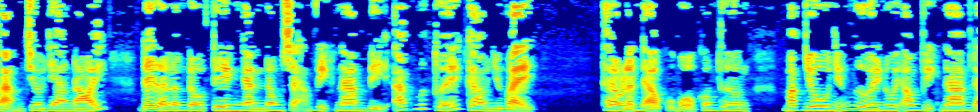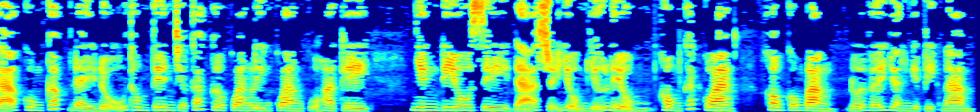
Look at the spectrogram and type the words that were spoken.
Phạm Châu Giang nói, đây là lần đầu tiên ngành nông sản Việt Nam bị áp mức thuế cao như vậy. Theo lãnh đạo của Bộ Công Thương, mặc dù những người nuôi ong Việt Nam đã cung cấp đầy đủ thông tin cho các cơ quan liên quan của Hoa Kỳ, nhưng DOC đã sử dụng dữ liệu không khách quan, không công bằng đối với doanh nghiệp Việt Nam.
